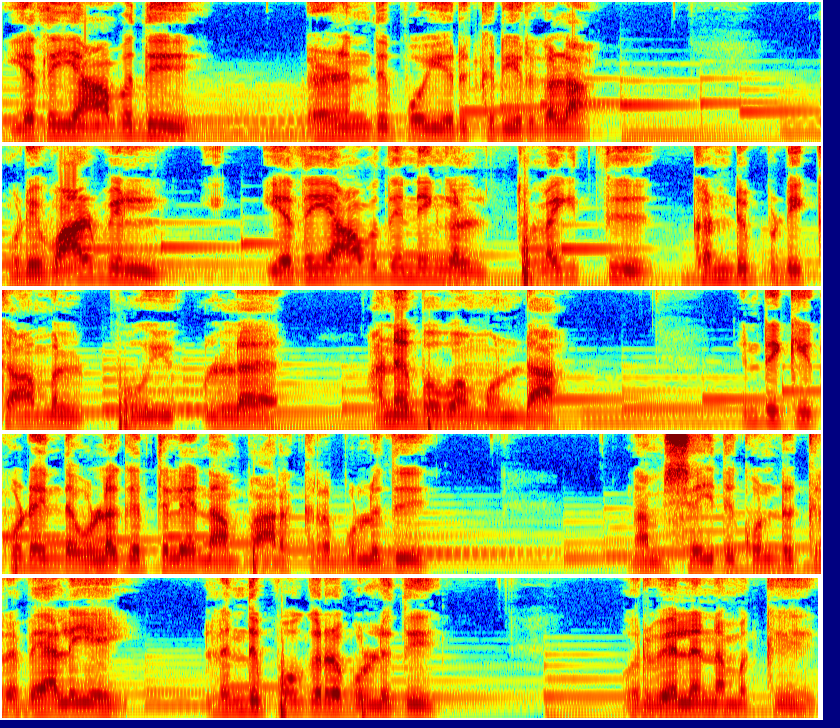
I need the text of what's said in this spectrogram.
எதையாவது இழந்து போயிருக்கிறீர்களா? உடைய வாழ்வில் எதையாவது நீங்கள் தொலைத்து கண்டுபிடிக்காமல் போய் உள்ள அனுபவம் உண்டா? இன்றைக்கு கூட இந்த உலகத்திலே நாம் பார்க்கிற பொழுது நாம் செய்து கொண்டிருக்கிற வேலையை இழந்து போகிற பொழுது ஒருவேளை நமக்கு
